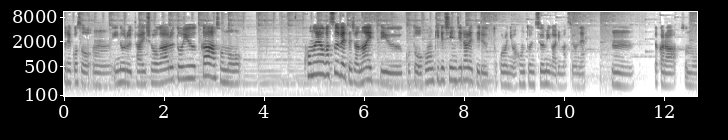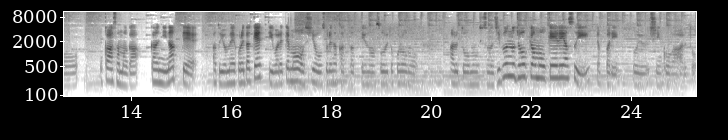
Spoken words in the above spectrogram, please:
それこそ、うん、祈る対象があるというか、その、この世が全てじゃないっていうことを本気で信じられてるところには本当に強みがありますよね。うん。だから、その、お母様が癌になって、あと余命これだけって言われても死を恐れなかったっていうのはそういうところもあると思うし、その自分の状況も受け入れやすい、やっぱりそういう信仰があると。うん、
